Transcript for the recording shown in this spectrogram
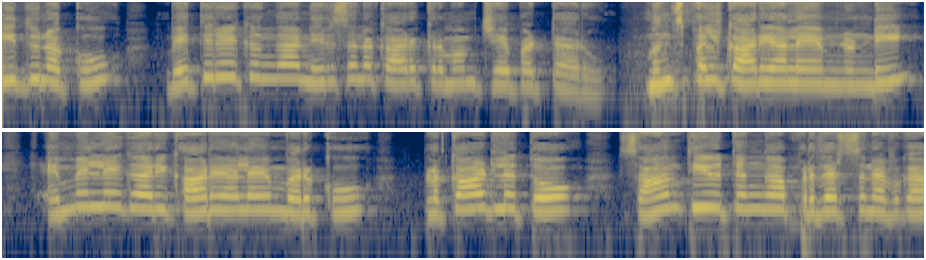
ఐదునకు వ్యతిరేకంగా నిరసన కార్యక్రమం చేపట్టారు. మున్సిపల్ కార్యాలయం నుండి ఎమ్మెల్యే గారి కార్యాలయం వరకు ప్లకార్డులతో శాంతియుతంగా ప్రదర్శనగా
